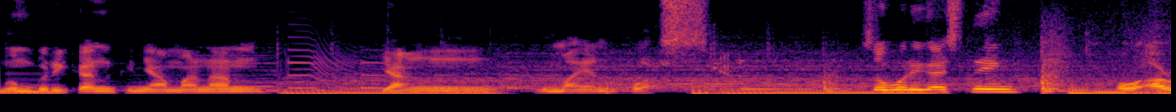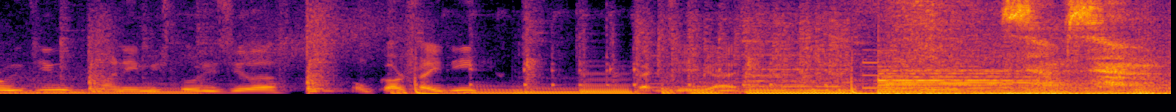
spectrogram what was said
memberikan kenyamanan yang lumayan plus. So what do you guys think? For our review, my name is Tony Zilla from Cars ID. Back to you guys. Sam, Sam.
